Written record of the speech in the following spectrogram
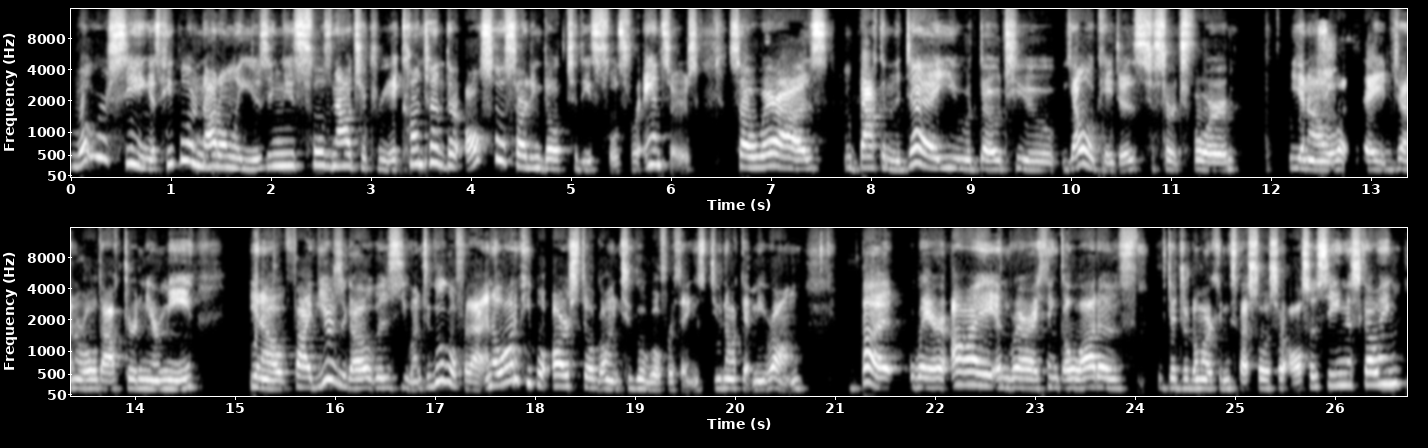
what we're seeing is people are not only using these tools now to create content, they're also starting to look to these tools for answers. So, whereas back in the day, you would go to Yellow Pages to search for, you know, let's say general doctor near me, you know, five years ago, it was you went to Google for that. And a lot of people are still going to Google for things. Do not get me wrong. But where I and where I think a lot of digital marketing specialists are also seeing this going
